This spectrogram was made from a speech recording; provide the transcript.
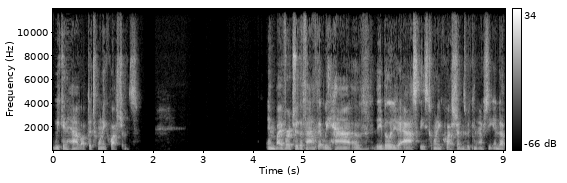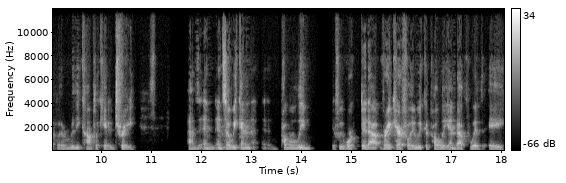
we can have up to 20 questions. And by virtue of the fact that we have the ability to ask these 20 questions, we can actually end up with a really complicated tree. And, and, and so we can uh, probably if we worked it out very carefully, we could probably end up with a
